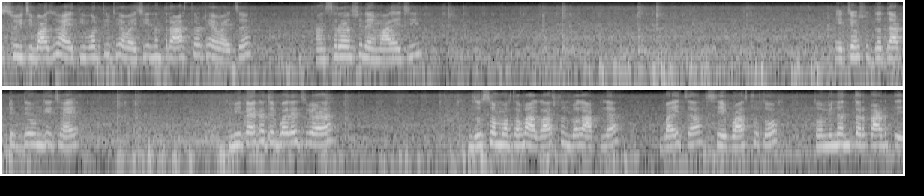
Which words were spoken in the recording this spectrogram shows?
सुईची बाजू आहे ती वरती ठेवायची नंतर आस्तर ठेवायचं आणि सरळ शिलाई मारायची. याच्यावर सुद्धा दाब टीप देऊन घ्यायची आहे. मी काय करते बरेच वेळा. जो समोरचा भाग असतो ना बघा आपल्या बाईचा शेप असतो तो तो मी नंतर काढते.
